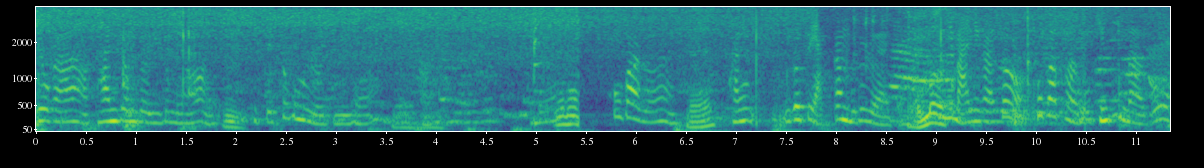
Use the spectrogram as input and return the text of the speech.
재료가 반 정도 익으면 음. 그때 소금을 넣어주면 돼요. 이거 호박은 네. 당, 이것도 약간 물을 넣어야 돼요. 엄마가- 손이 많이 가서 호박하고 김치하고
